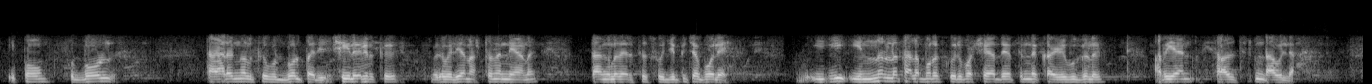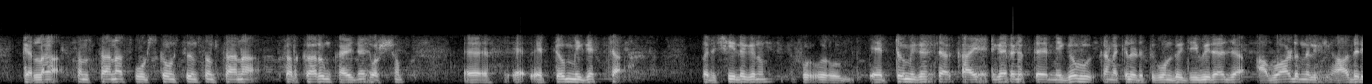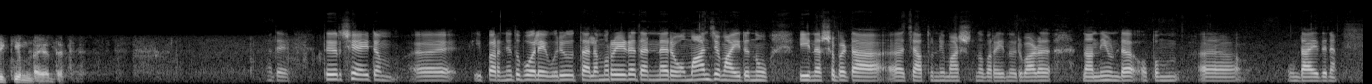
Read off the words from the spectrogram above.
ഇപ്പോൾ ഫുട്ബോൾ താരങ്ങൾക്ക് ഫുട്ബോൾ പരിശീലകർക്ക് ഒരു വലിയ നഷ്ടം തന്നെയാണ് താങ്കൾ നേരത്തെ സൂചിപ്പിച്ച പോലെ. ഈ ഇന്നുള്ള തലമുറയ്ക്ക് ഒരു പക്ഷേ അദ്ദേഹത്തിന്റെ കഴിവുകൾ അറിയാൻ സാധിച്ചിട്ടുണ്ടാവില്ല. കേരള സംസ്ഥാന സ്പോർട്സ് കൗൺസിലും സംസ്ഥാന സർക്കാരും കഴിഞ്ഞ വർഷം ഏറ്റവും മികച്ച പരിശീലകനും ഏറ്റവും മികച്ച കായിക രംഗത്തെ മികവ് കണക്കിലെടുത്തുകൊണ്ട് ജി വി രാജ അവാർഡ് നൽകി ആദരിക്കുകയുണ്ടായി അദ്ദേഹത്തിന്. അതെ തീർച്ചയായിട്ടും ഈ പറഞ്ഞതുപോലെ ഒരു തലമുറയുടെ തന്നെ രോമാഞ്ചമായിരുന്നു ഈ നഷ്ടപ്പെട്ട ചാത്തുണ്ണി മാഷ് എന്ന് പറയുന്ന ഒരുപാട് നന്ദിയുണ്ട് ഒപ്പം ഉണ്ടായതിന്.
